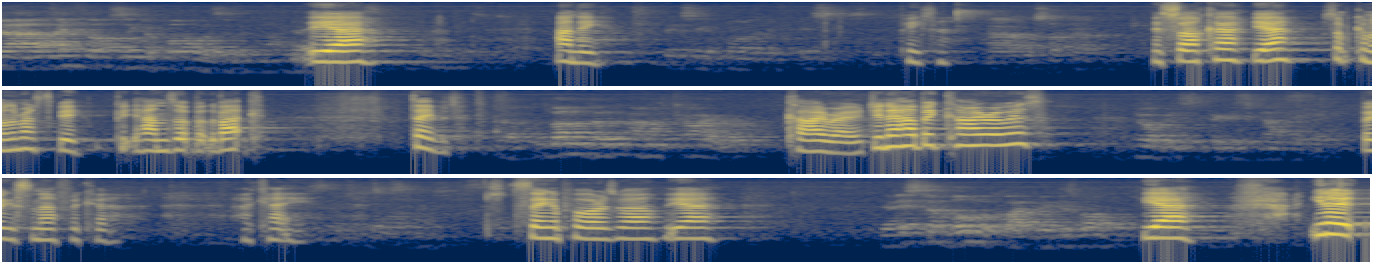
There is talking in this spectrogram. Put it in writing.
Yeah, I thought Singapore was a bit like Yeah. Andy, Peter. Osaka. Yeah. Some, come on, the rest of you. Put your hands up at the back. David. Uh, London and Cairo. Cairo. Do you know how big Cairo is? Biggest in Africa. Okay. Singapore as well, yeah. Yeah. You know,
